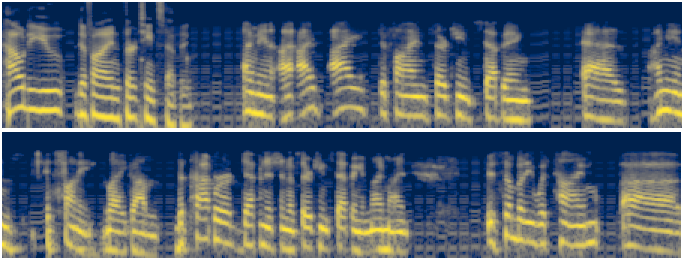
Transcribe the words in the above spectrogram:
How do you define 13th stepping? I mean, I I, I define 13th stepping as I mean, it's funny. Like um, the proper definition of 13th stepping in my mind is somebody with time, uh,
